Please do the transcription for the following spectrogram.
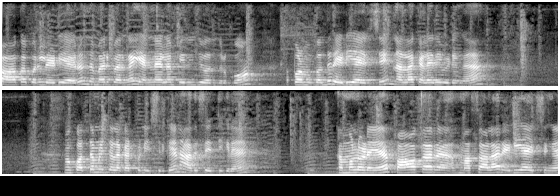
பாவக்காய் பொருள் ரெடி ஆயிரும். இந்த மாதிரி பாருங்கள் எண்ணெய் எல்லாம் பிரிஞ்சு வந்திருக்கும். அப்போ நமக்கு வந்து ரெடி ஆயிடுச்சு நல்லா கிளறி விடுங்க. நான் கொத்தமல்லி தலை கட் பண்ணி வச்சுருக்கேன். நான் அதை சேர்த்திக்கிறேன். நம்மளுடைய பாவக்காய் மசாலா ரெடி ஆயிடுச்சுங்க.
